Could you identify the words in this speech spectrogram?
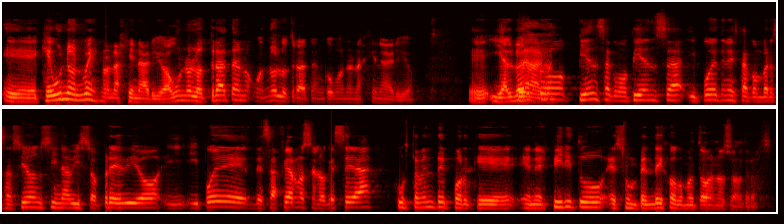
Eh, que uno no es nonagenario, a uno lo tratan o no lo tratan como nonagenario. Eh, y Alberto piensa como piensa y puede tener esta conversación sin aviso previo y, puede desafiarnos en lo que sea, justamente porque en espíritu es un pendejo como todos nosotros.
